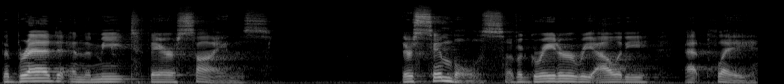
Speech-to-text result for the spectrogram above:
The bread and the meat, they're signs. They're symbols of a greater reality at play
